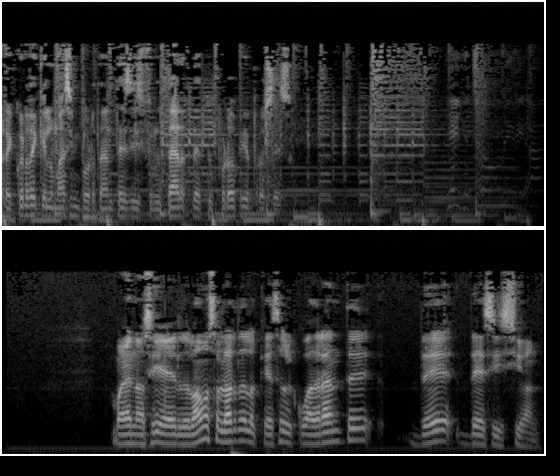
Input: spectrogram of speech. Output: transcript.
Recuerda que lo más importante es disfrutar de tu propio proceso. Bueno, sí, les vamos a hablar de lo que es el cuadrante de decisión.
